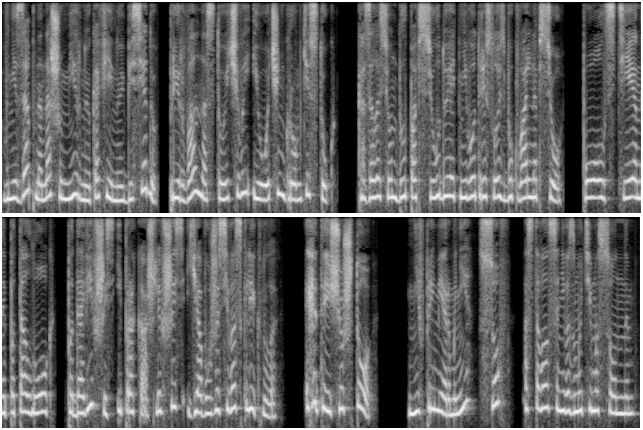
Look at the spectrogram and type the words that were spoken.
Внезапно нашу мирную кофейную беседу прервал настойчивый и очень громкий стук. Казалось, он был повсюду, и от него тряслось буквально все. Пол, стены, потолок. Подавившись и прокашлившись, я в ужасе воскликнула. «Это еще что?» Не в пример мне, сов оставался невозмутимо сонным.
